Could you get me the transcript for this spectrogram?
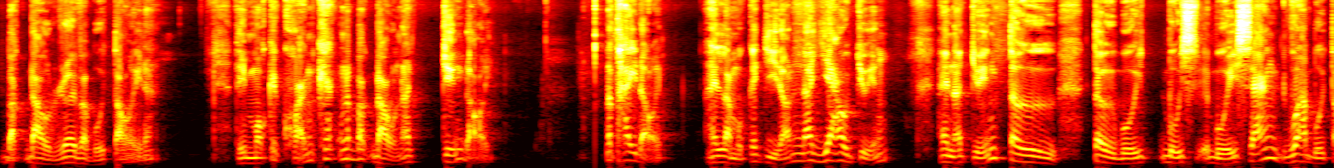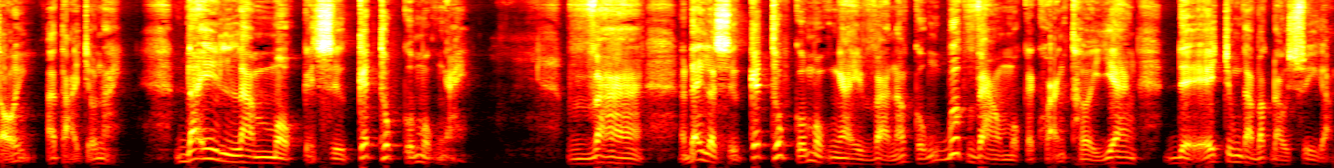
bắt đầu rơi vào buổi tối đó thì một cái khoảnh khắc nó bắt đầu nó chuyển đổi, nó thay đổi, hay là một cái gì đó nó giao chuyển, hay nó chuyển từ từ buổi buổi buổi sáng qua buổi tối ở tại chỗ này. Đây là một cái sự kết thúc của một ngày. Và đây là sự kết thúc của một ngày và nó cũng bước vào một cái khoảng thời gian để chúng ta bắt đầu suy gẫm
